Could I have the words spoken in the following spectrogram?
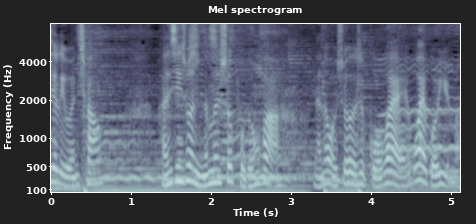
谢李文超韩信说：你能不能说普通话？难道我说的是国外外国语吗？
